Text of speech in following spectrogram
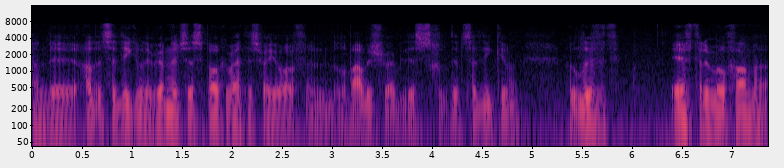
and the other tzaddikim, the Rebnitzer spoke about this very often. The Lubavitch Rebbe, this, the tzaddikim who lived after the Milchama,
